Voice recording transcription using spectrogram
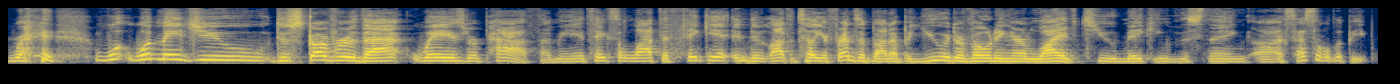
Right. What what made you discover that way is your path? I mean, it takes a lot to think it and a lot to tell your friends about it, but you are devoting your life to making this thing uh, accessible to people.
